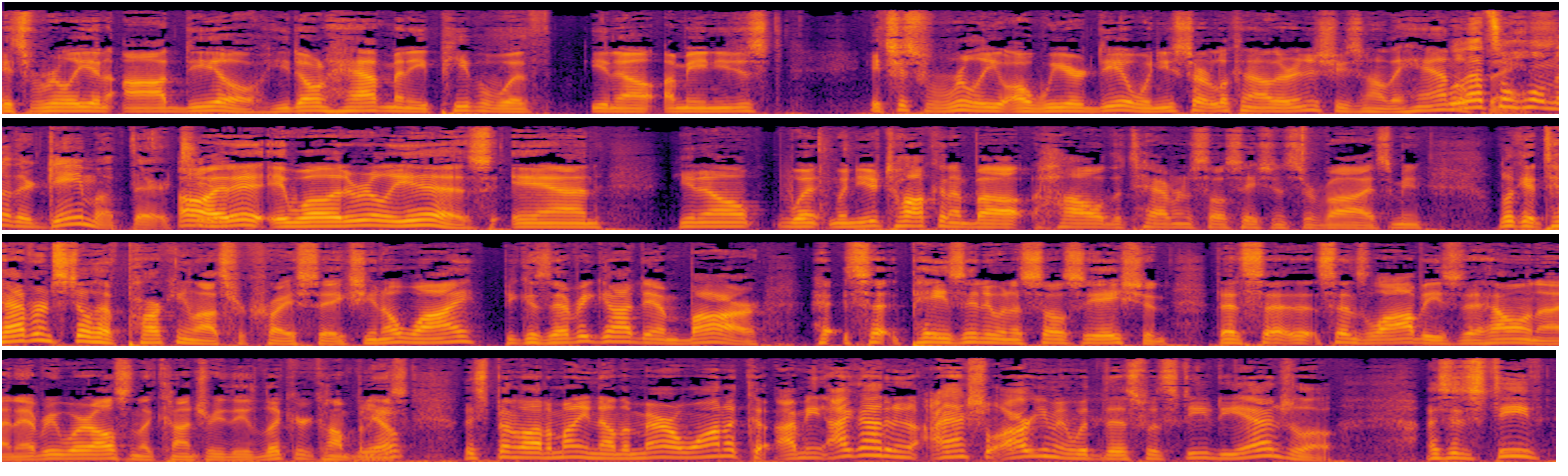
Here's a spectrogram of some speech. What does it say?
it's really an odd deal. You don't have many people with, you know, I mean, you just, it's just really a weird deal when you start looking at other industries and how they handle it. Well, that's things. a whole nother game up there. Too. Oh, it is. It, well, it really is. And, you know, when, when you're talking about how the Tavern Association survives, I mean, look at taverns still have parking lots for Christ's sakes. You know why? Because every goddamn bar ha- pays into an association that, se- that sends lobbies to Helena and everywhere else in the country. The liquor companies Yep. they spend a lot of money. Now the marijuana. Co- I mean, I got an actual argument with this with Steve DeAngelo. I said, Steve.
